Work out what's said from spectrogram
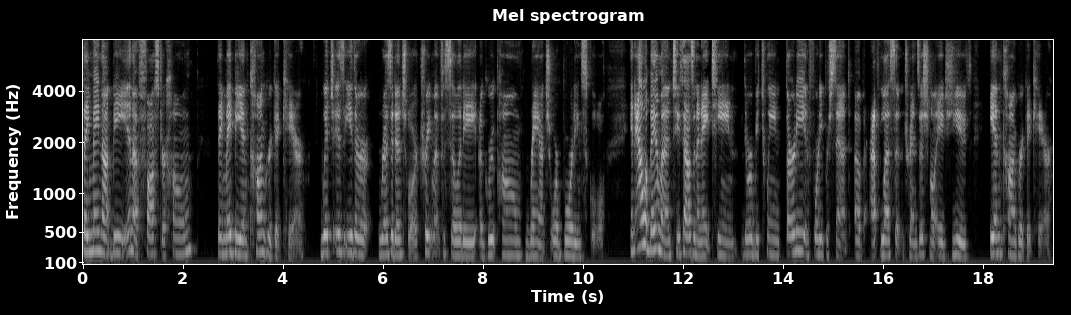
they may not be in a foster home, they may be in congregate care. which is either residential or treatment facility, a group home, ranch, or boarding school. In Alabama in 2018, there were between 30 and 40 percent of adolescent and transitional age youth in congregate care.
